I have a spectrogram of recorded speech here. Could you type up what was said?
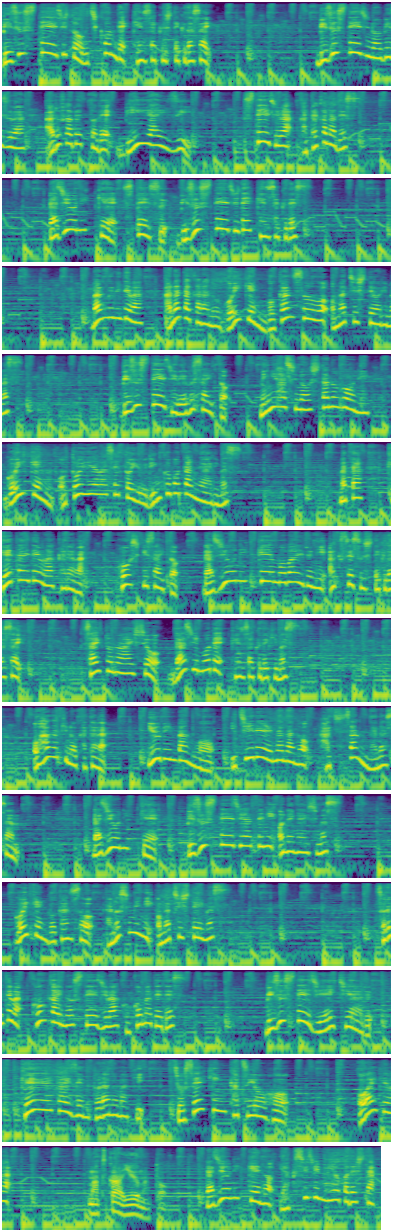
ビズステージと打ち込んで検索してください。ビズステージのビズはアルファベットで BIZ ステージはカタカナです。ラジオ日経スペースビズステージで検索です。番組ではあなたからのご意見ご感想をお待ちしております。ビズステージウェブサイト右端の下の方にご意見お問い合わせというリンクボタンがあります。また携帯電話からは公式サイトラジオ日経モバイルにアクセスしてください。サイトの愛称ラジモで検索できます。おはがきの方は郵便番号107-8373ラジオ日経ビズステージ宛てにお願いします。ご意見ご感想楽しみにお待ちしています。それでは今回のステージはここまでです。ビズステージ HR 経営改善虎の巻助成金活用法。お相手は松川優馬とラジオ日経の薬師陣美代子でした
